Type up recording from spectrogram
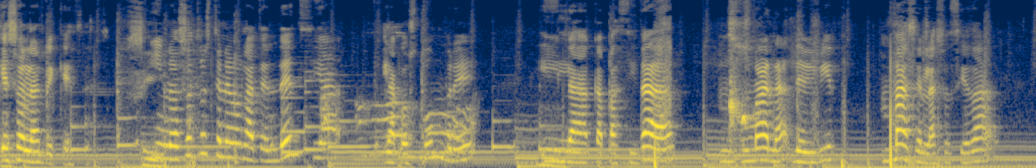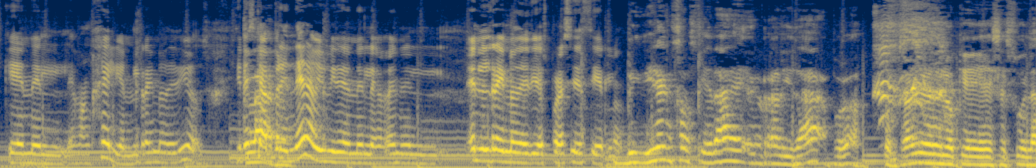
que son las riquezas. Y nosotros tenemos la tendencia, la costumbre y la capacidad humana de vivir más en la sociedad que en el Evangelio, en el reino de Dios. Tienes que aprender a vivir en el, en el, en el reino de Dios, por así decirlo. Vivir en sociedad, en realidad, al contrario de lo que se suele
